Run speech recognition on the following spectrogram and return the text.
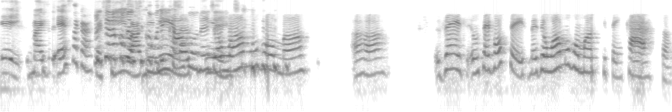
Ei, mas essa carta aqui, eu se comunicavam, né, gente? Eu amo romance. Aham. Gente, eu não sei vocês, mas eu amo romance que tem carta.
